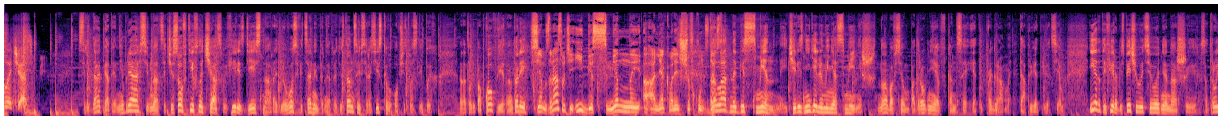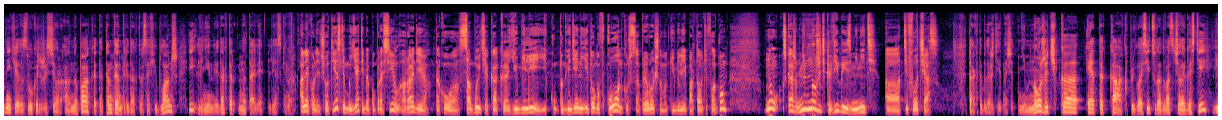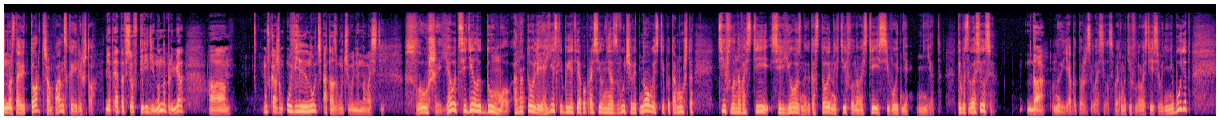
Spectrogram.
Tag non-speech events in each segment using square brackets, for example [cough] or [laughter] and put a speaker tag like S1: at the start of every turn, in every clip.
S1: Тифло-час.
S2: Среда, 5 ноября, 17 часов, Тифло-час в эфире здесь, на Радио ВОЗ, официальной интернет-радиостанции Всероссийского общества слепых. Анатолий Попко, привет, Анатолий.
S3: Всем здравствуйте и бессменный а, Олег Валерьевич Шевкун.
S2: Да ладно, бессменный, через неделю меня сменишь, но обо всем подробнее в конце этой программы. Да, привет-привет всем. И этот эфир обеспечивают сегодня наши сотрудники, это звукорежиссер Анна Пак, это контент-редактор Софи Бланш и линейный редактор Наталья Лескина.
S3: Олег Валерьевич, вот если бы я тебя попросил ради такого события, как юбилей и подведение итогов конкурса, приуроченного к юбилею портала Тифлокомп, ну, скажем, немножечко видоизменить э, Тифлочас.
S2: Так, это подожди, значит, немножечко это как? Пригласить сюда 20 человек гостей и ну, поставить торт, шампанское или что?
S3: Нет, это все впереди. Ну, например, э, ну, скажем, увильнуть от озвучивания новостей.
S2: Слушай, я вот сидел и думал, Анатолий, а если бы я тебя попросил не озвучивать новости, потому что тифло новостей, серьезных, достойных тифло новостей сегодня нет. Ты бы согласился?
S3: Да.
S2: Ну и я бы тоже согласился. Поэтому Тифло новостей сегодня не будет.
